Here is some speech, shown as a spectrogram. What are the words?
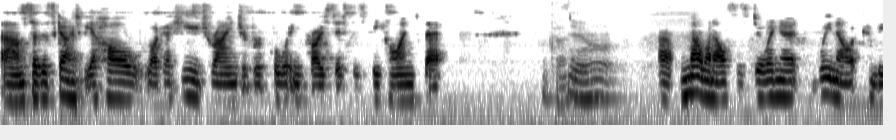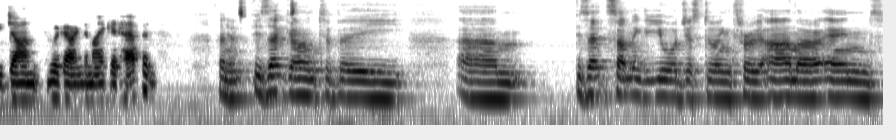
Um, so there's going to be a whole, like a huge range of reporting processes behind that. Okay. Yeah, right. Uh, no one else is doing it. We know it can be done. We're going to make it happen. And yeah. is that going to be, um, is that something that you're just doing through ARMA and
